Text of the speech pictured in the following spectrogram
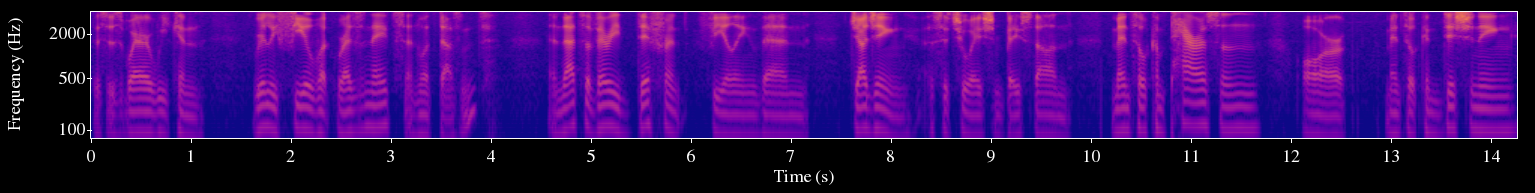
This is where we can really feel what resonates and what doesn't. And that's a very different feeling than judging a situation based on mental comparison or mental conditioning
